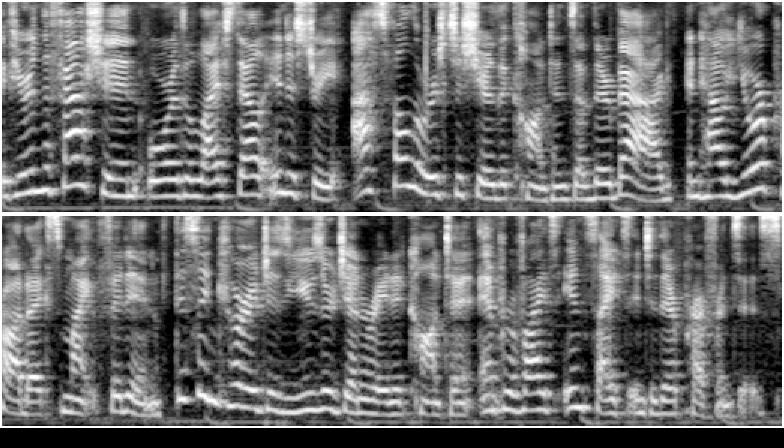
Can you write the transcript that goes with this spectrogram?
If you're in the fashion or the lifestyle industry, ask followers to share the contents of their bag and how your products might fit in. This encourages user generated content and provides insights into their preferences.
